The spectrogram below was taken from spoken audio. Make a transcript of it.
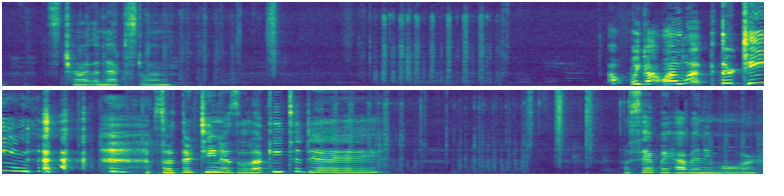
Let's try the next one. Oh, we got one. Look, 13. so 13 is lucky today. Let's see if we have any more.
